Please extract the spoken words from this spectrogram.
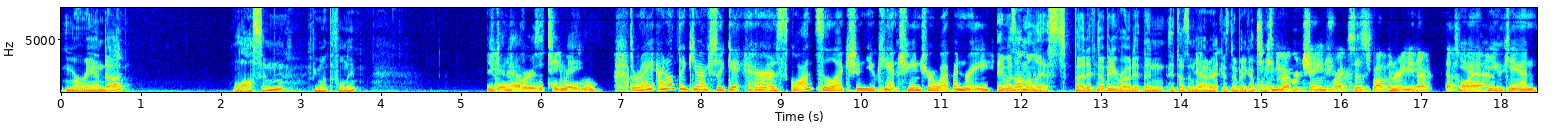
Miranda Lawson, if you want the full name. You can have her as a teammate. Right? I don't think you actually get her a squad selection. You can't change her weaponry. It was on the list, but if nobody wrote it, then it doesn't matter because nobody got points. Can you it. ever change Wrex's weaponry either? That's why. yeah, I, you can.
